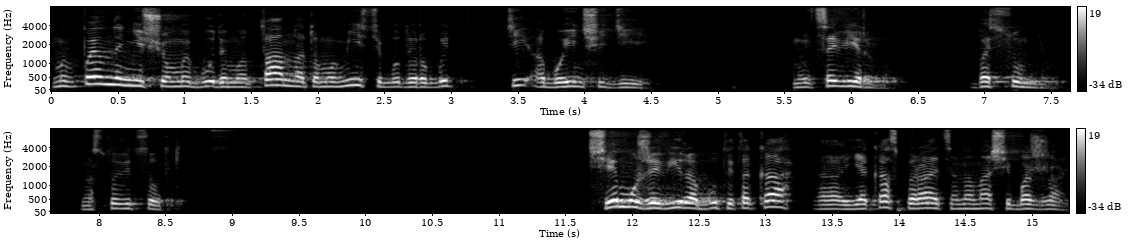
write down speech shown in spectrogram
ми впевнені, що ми будемо там, на тому місці, буде робити ті або інші дії. Ми в це віримо, без сумніву, на 100%. Ще може віра бути така, е, яка спирається на наші бажання.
